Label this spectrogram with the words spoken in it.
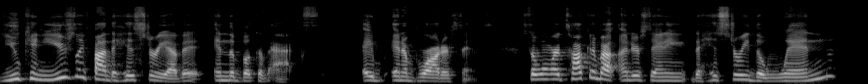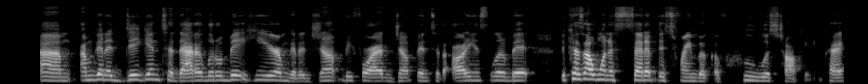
you can usually find the history of it in the book of Acts a, in a broader sense. So when we're talking about understanding the history, the when, um, I'm going to dig into that a little bit here. I'm going to jump before I jump into the audience a little bit because I want to set up this framework of who was talking. Okay.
